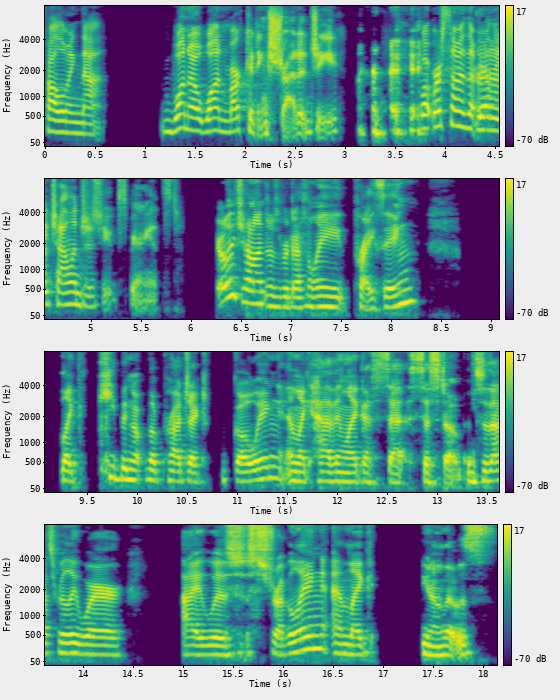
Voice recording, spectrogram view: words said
following that 101 marketing strategy. what were some of the yeah. early challenges you experienced? Early challenges were definitely pricing, like keeping up the project going and like having like a set system. And so that's really where I was struggling. And like, you know, that was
